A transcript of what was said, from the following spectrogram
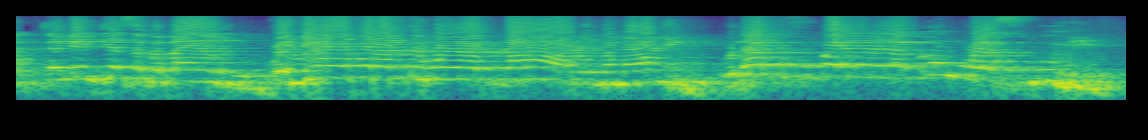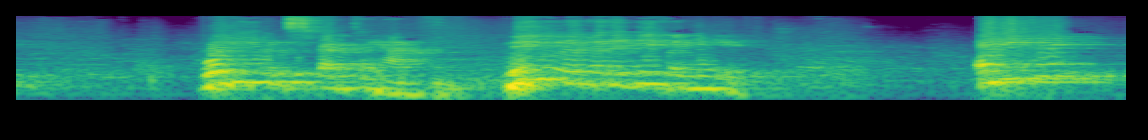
na kutembea njia za baba yangu. When you open up the Word of God in the morning, Unapofungua neno la Mungu asubuhi, what do you expect to happen? ifanyike? Anything?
